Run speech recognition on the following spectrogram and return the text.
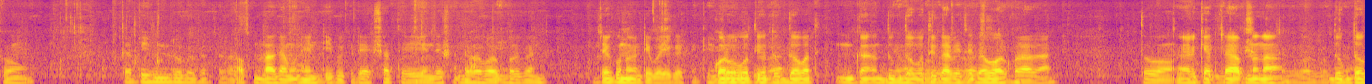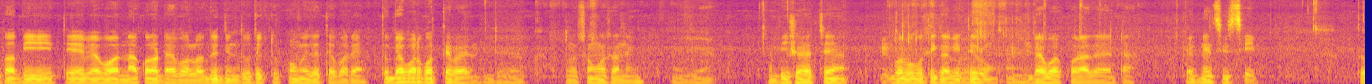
তো এটা বিভিন্ন রোগের ক্ষেত্রে আপনারা যেমন অ্যান্টিবায়োটিক একসাথে এই ইঞ্জেকশনটা ব্যবহার করবেন। যে কোনো অ্যান্টিবায়োটিক গর্ভবতী ও দুগ্ধবতী দুগ্ধবতী গাভীতে ব্যবহার করা যায়। তো এর ক্ষেত্রে আপনারা দুগ্ধ গাভীতে ব্যবহার না করাটাই ভালো। দুই দিন দুধ একটু কমে যেতে পারে। তো ব্যবহার করতে পারেন। যাই হোক কোনো সমস্যা নেই। বিষয় হচ্ছে গর্ভবতী গাভীতেও ব্যবহার করা যায় এটা। প্রেগনেন্সি সেফ তো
